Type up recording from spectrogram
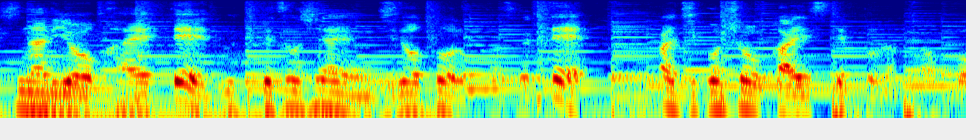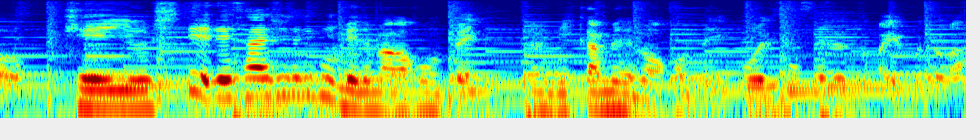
シナリオを変えて、別のシナリオに自動登録させて、まあ、自己紹介ステップなんかを経由して、で、最終的にメルマガ本編、3日メルマガ本編に表示させるとかいうことが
